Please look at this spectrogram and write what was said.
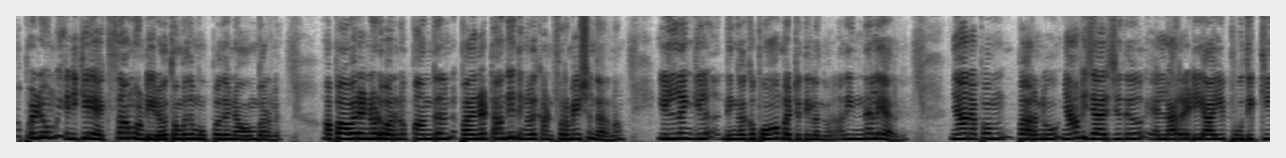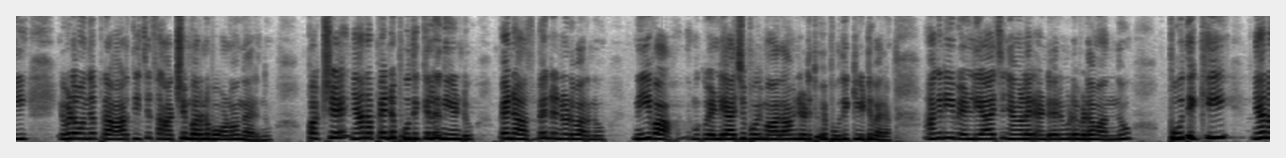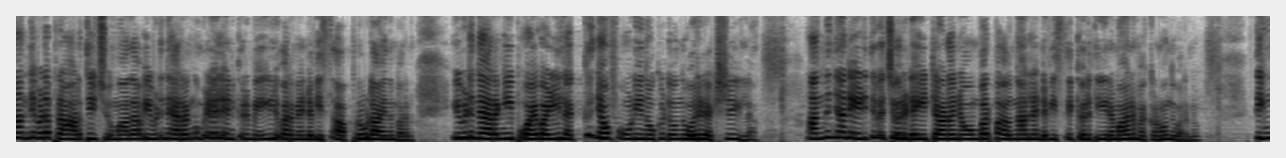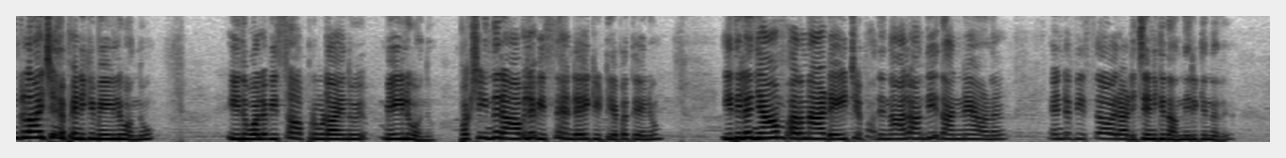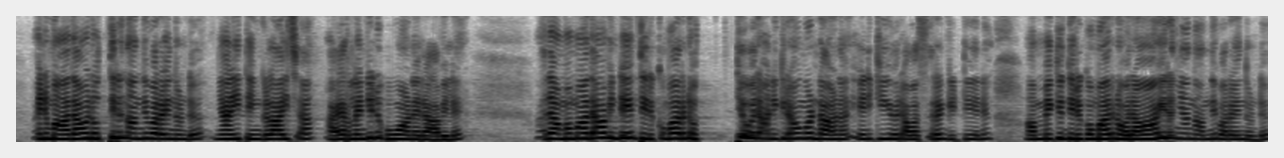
അപ്പോഴും എനിക്ക് എക്സാം ഉണ്ട് ഇരുപത്തൊമ്പത് മുപ്പത് നവംബറിൽ അപ്പോൾ അവരെന്നോട് പറഞ്ഞു പന്ത്രണ്ട് പതിനെട്ടാം തീയതി നിങ്ങൾ കൺഫർമേഷൻ തരണം. ഇല്ലെങ്കിൽ നിങ്ങൾക്ക് പോകാൻ പറ്റത്തില്ലെന്ന് പറഞ്ഞു. അത് ഇന്നലെയായിരുന്നു. ഞാനപ്പം പറഞ്ഞു ഞാൻ വിചാരിച്ചത് എല്ലാം റെഡിയായി പുതുക്കി ഇവിടെ വന്ന് പ്രാർത്ഥിച്ച് സാക്ഷ്യം പറഞ്ഞു പോകണമെന്നായിരുന്നു പക്ഷേ ഞാനപ്പോൾ എന്റെ പുതുക്കൽ നീണ്ടു. അപ്പോൾ എന്റെ ഹസ്ബൻഡ് എന്നോട് പറഞ്ഞു നീ വാ നമുക്ക് വെള്ളിയാഴ്ച പോയി മാതാവിന്റെ അടുത്ത് പോയി പുതുക്കിയിട്ട് വരാം. അങ്ങനെ ഈ വെള്ളിയാഴ്ച ഞങ്ങൾ രണ്ടുപേരും കൂടെ ഇവിടെ വന്നു. പുതുക്കി ഞാൻ അന്ന് ഇവിടെ പ്രാർത്ഥിച്ചു. മാതാവ് ഇവിടുന്ന് ഇറങ്ങുമ്പോഴേ എനിക്കൊരു മെയിൽ പറഞ്ഞു എന്റെ വിസ അപ്രൂവ് ആയെന്ന് പറഞ്ഞു. ഇവിടുന്ന് ഇറങ്ങി പോയ വഴിയിലൊക്കെ ഞാൻ ഫോണിൽ നോക്കിയിട്ടൊന്നും ഒരു രക്ഷയില്ല. അന്ന് ഞാൻ എഴുതി വെച്ച ഒരു ഡേറ്റാണ് നവംബർ പതിനാലിന് എന്റെ വിസയ്ക്ക് ഒരു തീരുമാനം വെക്കണമെന്ന് പറഞ്ഞു. തിങ്കളാഴ്ച ആയപ്പോൾ എനിക്ക് മെയിൽ വന്നു. ഇതുപോലെ വിസ അപ്രൂവ് ആയെന്ന് മെയിൽ വന്നു. പക്ഷേ ഇന്ന് രാവിലെ വിസ എന്റെ കയ്യിൽ കിട്ടിയപ്പോഴത്തേനും ഇതിൽ ഞാൻ പറഞ്ഞ ആ ഡേറ്റ് പതിനാലാം തീയതി തന്നെയാണ് എന്റെ വിസ അവരടിച്ച് എനിക്ക് തന്നിരിക്കുന്നത്. അതിന് മാതാവിന് ഒത്തിരി നന്ദി പറയുന്നുണ്ട്. ഞാൻ ഈ തിങ്കളാഴ്ച അയർലൻഡിന് പോവാണ് രാവിലെ. അത് അമ്മ മാതാവിന്റെയും തിരുക്കുമാറിന്റെ ഒത്തിരി ഒരു അനുഗ്രഹം കൊണ്ടാണ് എനിക്ക് ഈ ഒരു അവസരം കിട്ടിയതിന് അമ്മയ്ക്കും തിരുക്കുമാറിനും ഒരായിരം ഞാൻ നന്ദി പറയുന്നുണ്ട്.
